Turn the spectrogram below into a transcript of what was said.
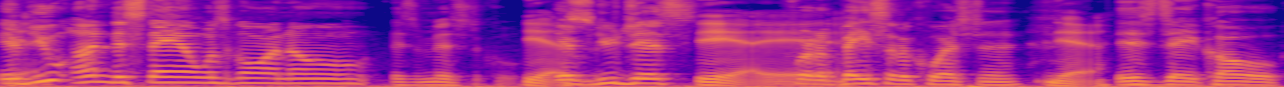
If yeah. you understand what's going on, it's Mystikal. Yes. If you just Yeah, yeah, for the base of the question, yeah, it's J. Cole.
